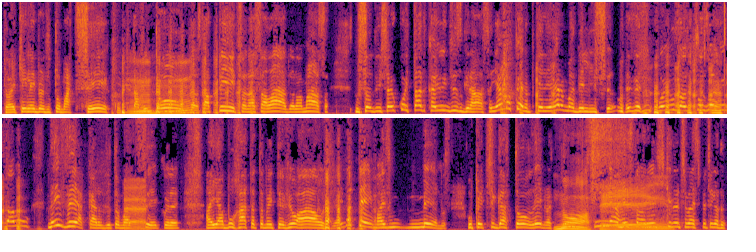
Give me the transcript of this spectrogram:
Então aí quem lembra do tomate seco, que estava em uhum. todas, na pizza, na salada, na massa, no sanduíche. Aí o coitado caiu em desgraça. E é uma pena, porque ele era uma delícia. Mas ele foi usado, as pessoas não aguentavam nem ver a cara do tomate é. seco, né? Aí a burrata também teve o auge. Ainda tem, mas menos. O petit gâteau, lembra? Nossa! Não tinha restaurante que não tivesse gâteau.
